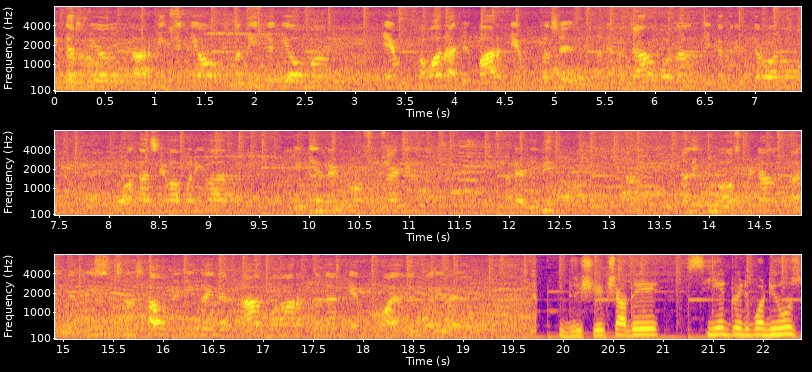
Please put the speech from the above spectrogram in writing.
ઇન્ડસ્ટ્રીયલ ધાર્મિક જગ્યાઓ, બધી જગ્યાઓમાં કેમ્પ થવાના છે. બાર કેમ્પ થશે અને હજારો બોટલ એકત્રિત કરવાનો વળકા સેવા પરિવાર ઇન્ડિયન રેડક્રોસ સોસાયટી અને વિવિધ હોસ્પિટલ અને વિવિધ સંસ્થાઓ ભેગી થઈને આ મહા રક્તદાન કેમ્પનું આયોજન કરી રહ્યા છે. ઇદ્રિસ શેખ સાથે સીએન ટ્વેન્ટી ફોર ન્યૂઝ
